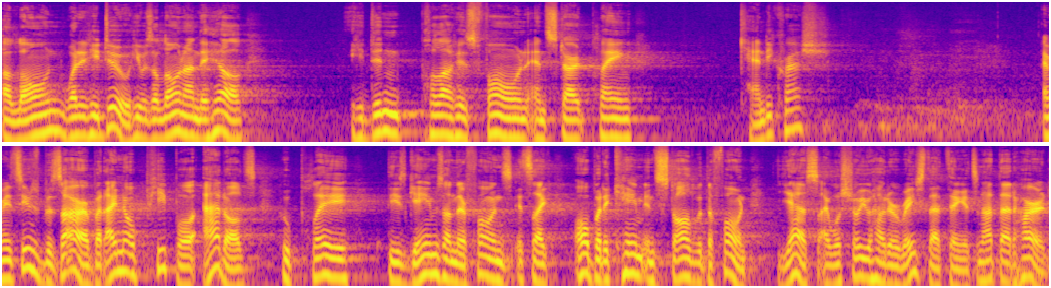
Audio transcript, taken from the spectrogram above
alone, what did he do? He was alone on the hill he didn't pull out his phone and start playing Candy Crush? I mean, it seems bizarre, but I know people, adults, who play these games on their phones. It's like, oh, but it came installed with the phone. Yes, I will show you how to erase that thing. It's not that hard.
